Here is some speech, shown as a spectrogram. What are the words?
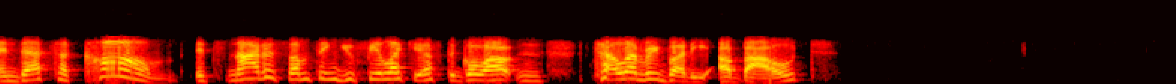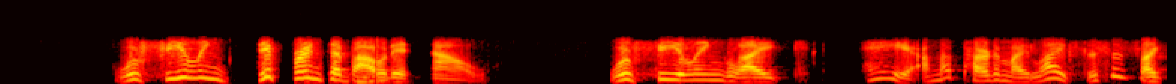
And that's a calm. It's not as something you feel like you have to go out and tell everybody about. We're feeling different about it now. We're feeling like, hey, I'm a part of my life. This is like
